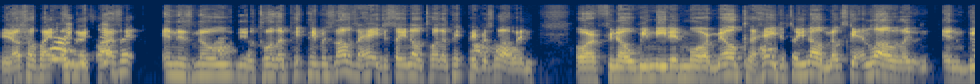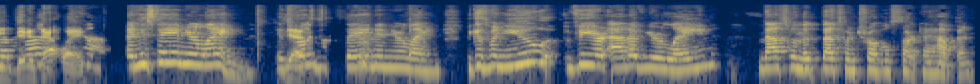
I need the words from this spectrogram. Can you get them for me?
you know, so if I Yeah, open the closet and there's no you know toilet pa- paper's low, it's like hey, just so you know, toilet pa- paper's low. And or if you know we needed more milk, like, hey, just so you know, milk's getting low. Like and we That's did it that way. yeah. and you stay in your lane. It's really Yes. about staying in your lane because when you veer out of your lane, that's when the that's when troubles start to happen.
